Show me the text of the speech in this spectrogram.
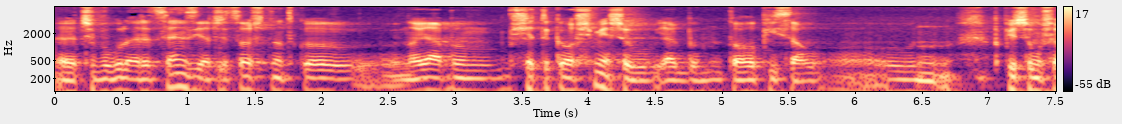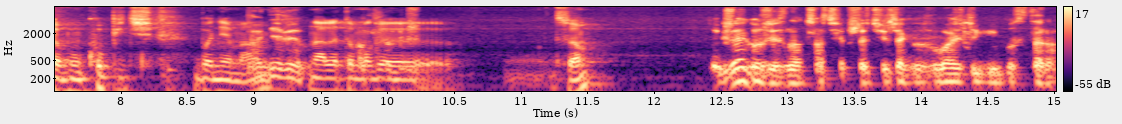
e, czy w ogóle recenzja, czy coś, no tylko no ja bym się tylko ośmieszył, jakbym to opisał. Po pierwsze musiałbym kupić, bo nie mam, Ja nie wiem. no ale to A mogę... Co? Grzegorz jest na czacie przecież, jak wywołałeś Ligi Boostera.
